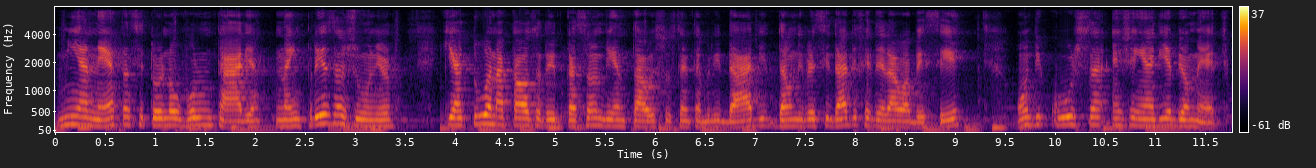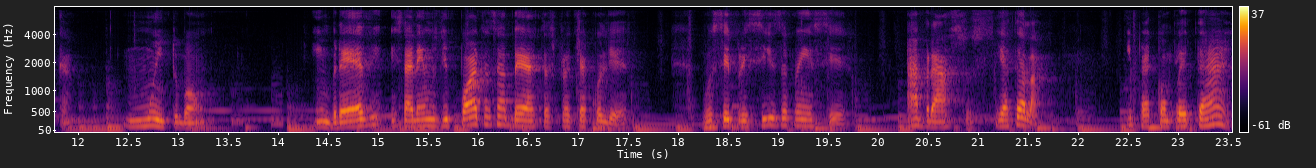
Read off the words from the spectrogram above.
minha neta se tornou voluntária na empresa Júnior que atua na causa da educação ambiental e sustentabilidade da Universidade Federal ABC, onde cursa engenharia biomédica. Muito bom! Em breve estaremos de portas abertas para te acolher. Você precisa conhecer. Abraços e até lá! E para completar,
